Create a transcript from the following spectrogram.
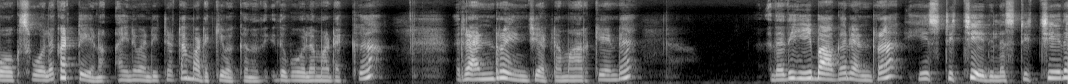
ബോക്സ് പോലെ കട്ട് ചെയ്യണം. അതിന് വേണ്ടിയിട്ടാണ് മടക്കി വെക്കുന്നത്. ഇതുപോലെ മടക്കുക. രണ്ടര ഇഞ്ച് കേട്ടോ മാർക്ക് ചെയ്യേണ്ടത് അതായത് ഈ ഭാഗം രണ്ടര ഈ സ്റ്റിച്ച് ചെയ്തില്ല. സ്റ്റിച്ച് ചെയ്ത്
